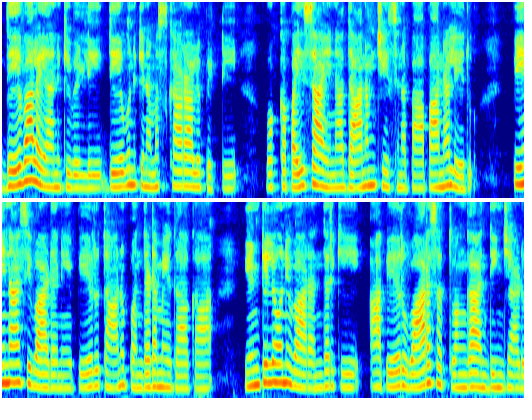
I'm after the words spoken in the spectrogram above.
దేవాలయానికి వెళ్ళి దేవునికి నమస్కారాలు పెట్టి ఒక్క పైసా అయినా దానం చేసిన పాపాన లేదు. పీనాసివాడనే పేరు తాను పొందడమేగాక ఇంటిలోని వారందరికీ ఆ పేరు వారసత్వంగా అందించాడు.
